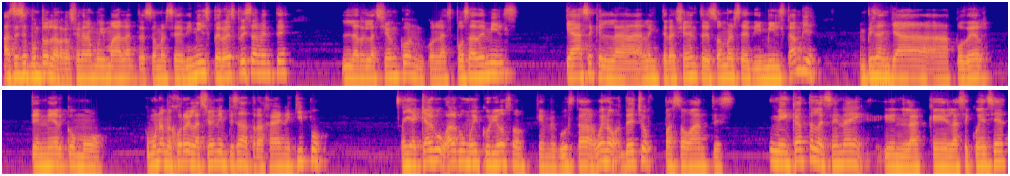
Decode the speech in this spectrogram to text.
hasta ese punto la relación era muy mala entre Somerset y Mills, pero es precisamente la relación con, con la esposa de Mills que hace que la, la, interacción entre Somerset y Mills cambie. Empiezan ya a poder tener como, como una mejor relación y empiezan a trabajar en equipo. Y aquí algo, algo muy curioso que me gusta, bueno, de hecho pasó antes. Me encanta la escena en la que la secuencia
